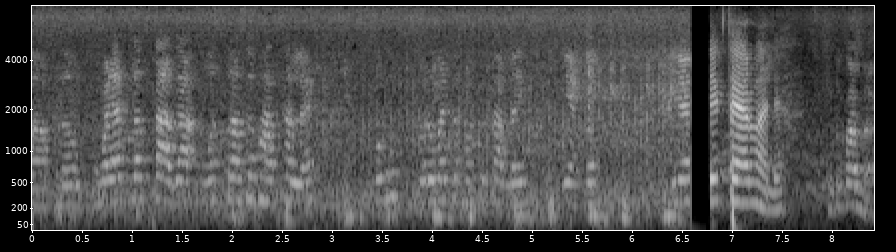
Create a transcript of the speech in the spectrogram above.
आपलं मळ्यातला ताजा मस्त असं भात खाल्लाय. बघू बरोबर मस्त चाललाय. तयार व्हायला कुठं चाललाय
